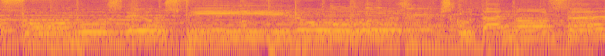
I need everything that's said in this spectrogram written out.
somos teus filhos escuta a nossa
